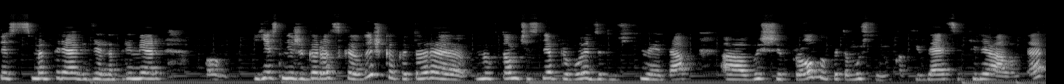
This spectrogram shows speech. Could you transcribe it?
то есть, смотря где, например, э, есть Нижегородская вышка, которая, ну, в том числе проводит заключительный этап а, высшей пробы, потому что, ну, как является филиалом, да.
